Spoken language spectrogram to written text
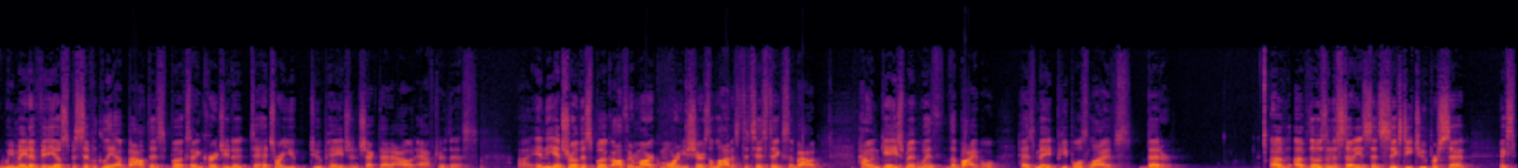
we made a video specifically about this book, so I encourage you to, to head to our YouTube page and check that out after this. Uh, in the intro of this book, author Mark Moore, he shares a lot of statistics about how engagement with the Bible has made people's lives better. Of, of those in the study, it said 62% ex-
